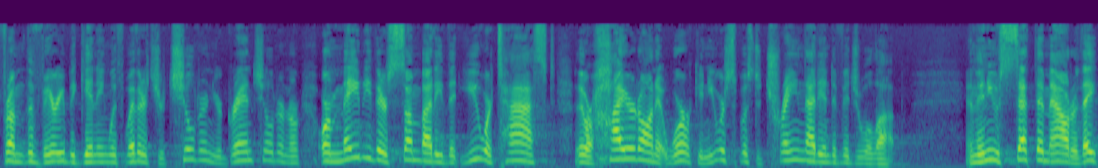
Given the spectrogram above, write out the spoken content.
from the very beginning with whether it's your children, your grandchildren, or, or maybe there's somebody that you were tasked, they were hired on at work, and you were supposed to train that individual up. And then you set them out, or they,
